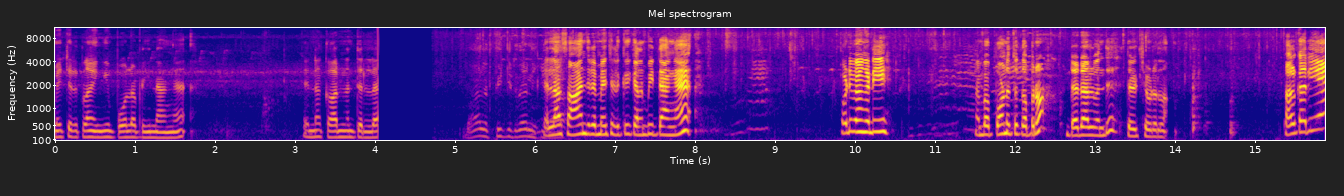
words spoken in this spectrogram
மேய்ச்சலுக்கெலாம் எங்கேயும் போகல அப்படின்னாங்க. என்ன காரணம் தெரில எல்லாம் சாயந்தரம் மேய்ச்சலுக்கு கிளம்பிட்டாங்க. ஓடி வாங்கடி. நம்ம போனதுக்கப்புறம் டடால் வந்து தெளித்து விடலாம். பால்காரியே?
